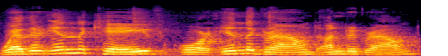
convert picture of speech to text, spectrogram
whether in the cave or in the ground, underground?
